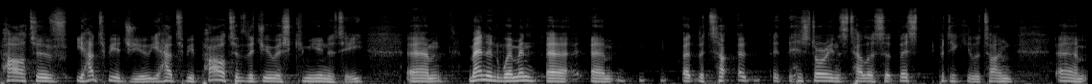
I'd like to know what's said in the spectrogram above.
part of, you had to be a Jew, you had to be part of the Jewish community. Um, men and women, uh, um, at the t- uh, historians tell us at this particular time, um,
